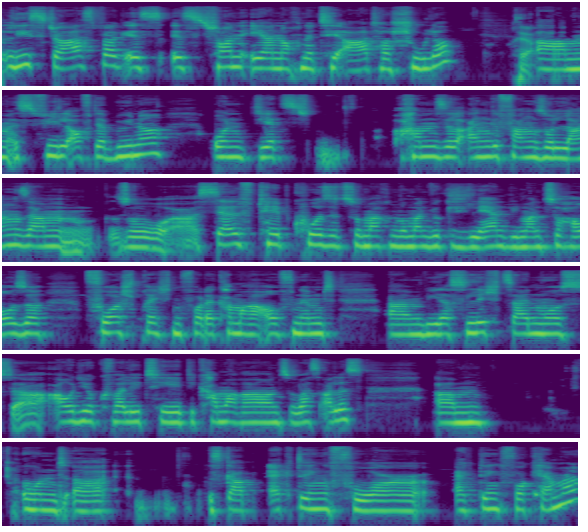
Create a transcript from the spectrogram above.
Lee Strasberg ist, ist schon eher noch eine Theaterschule. Ja. Ähm, ist viel auf der Bühne. Und jetzt haben sie angefangen, so langsam so äh, Self-Tape-Kurse zu machen, wo man wirklich lernt, wie man zu Hause vorsprechen vor der Kamera aufnimmt, ähm, wie das Licht sein muss, äh, Audioqualität, die Kamera und sowas alles. Ähm, und äh, es gab Acting for Acting for Camera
